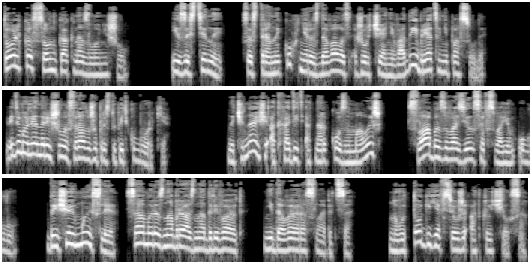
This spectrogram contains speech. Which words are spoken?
Только сон как назло не шел. Из-за стены со стороны кухни раздавалось журчание воды и бряцание посуды. Видимо, Лена решила сразу же приступить к уборке. Начинающий отходить от наркоза малыш слабо завозился в своем углу. Да еще и мысли, самые разнообразные одолевают, не давая расслабиться но в итоге я все же отключился.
